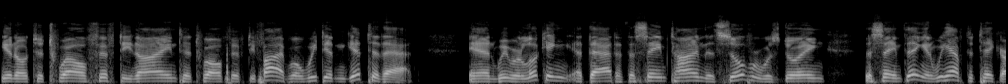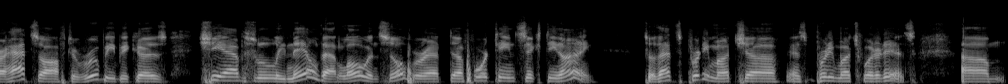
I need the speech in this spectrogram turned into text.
you know, to 1259 to 1255. Well, we didn't get to that. And we were looking at that at the same time that silver was doing the same thing. And we have to take our hats off to Ruby because she absolutely nailed that low in silver at uh, 1469. So that's pretty much uh, is pretty much what it is. Um,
